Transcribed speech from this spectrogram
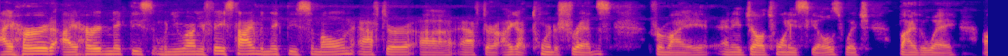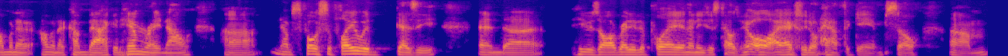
I, I heard I heard Nick D when you were on your FaceTime with Nick DeSimone after uh, after I got torn to shreds for my NHL 20 skills, which by the way, I'm gonna I'm gonna come back at him right now. Uh, I'm supposed to play with Desi, and uh, he was all ready to play, and then he just tells me, "Oh, I actually don't have the game." So um,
